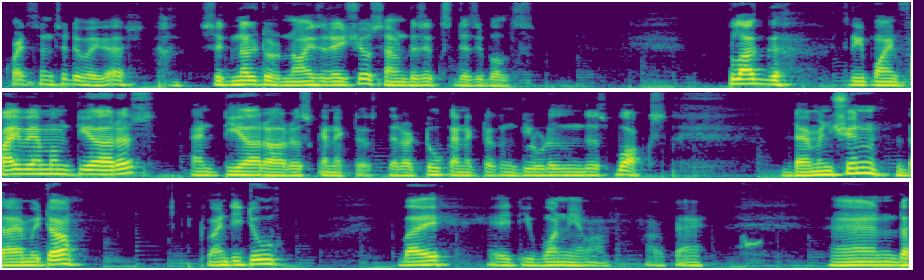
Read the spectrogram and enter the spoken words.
Quite sensitive i guess. Signal to noise ratio 76 decibels. Plug 3.5 mm trs and trrs connectors. There are two connectors included in this box. Dimension diameter 22 by 81 mm okay? And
